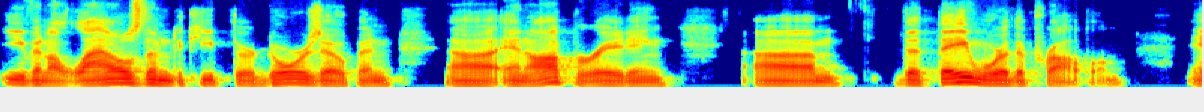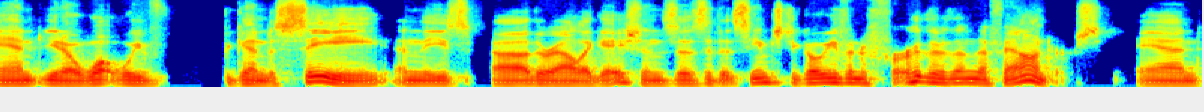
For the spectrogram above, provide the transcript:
even allows them to keep their doors open uh, and operating, um, that they were the problem. And you know what we've begun to see in these uh, other allegations is that it seems to go even further than the founders. And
